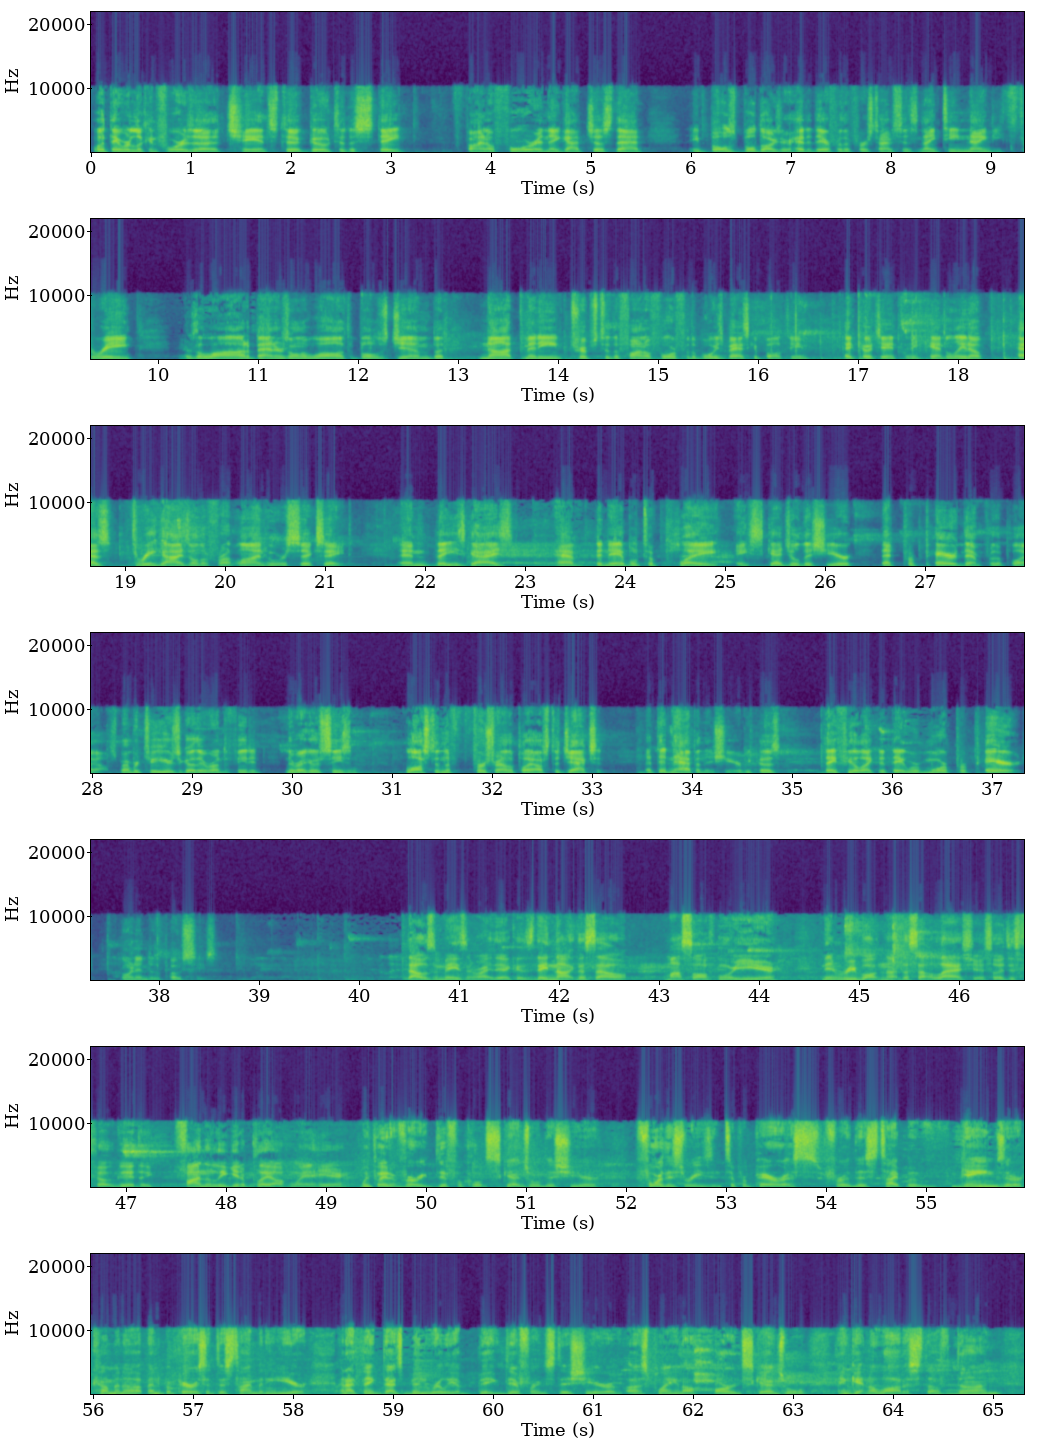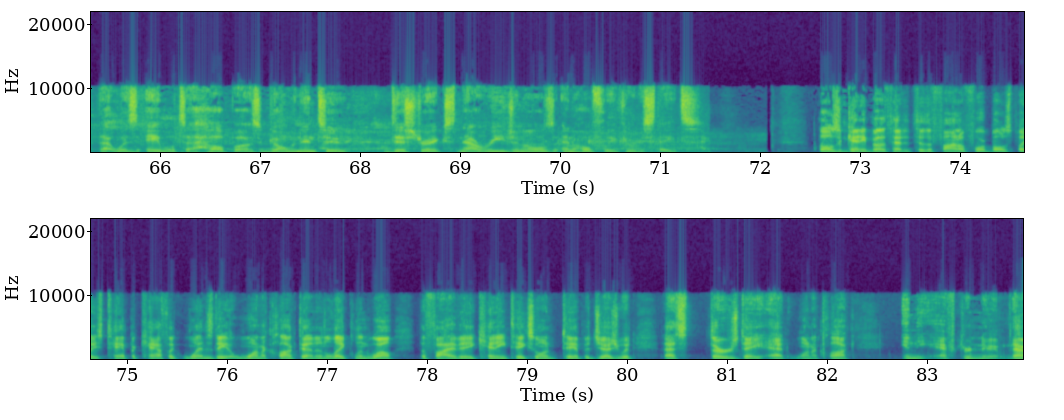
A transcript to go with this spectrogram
What they were looking for is a chance to go to the state Final Four, and they got just that. The Bolles Bulldogs are headed there for the first time since 1993. There's a lot of banners on the wall at the Bolles gym, but not many trips to the Final Four for the boys basketball team. Head coach Anthony Candolino has three guys on the front line who are 6'8. And these guys have been able to play a schedule this year that prepared them for the playoffs. Remember two years ago they were undefeated in the regular season? Lost in the first round of the playoffs to Jackson. That didn't happen this year because they feel like that they were more prepared going into the postseason. That was amazing right there because they knocked us out my sophomore year. Then Ribault knocked us out last year, so it just felt good to finally get a playoff win here. We played a very difficult schedule this year for this reason, to prepare us for this type of games that are coming up and to prepare us at this time of the year. And I think that's been really a big difference this year of us playing a hard schedule and getting a lot of stuff done that was able to help us going into districts, now regionals, and hopefully through the states. Bolles and Kenny both headed to the Final Four. Bolles plays Tampa Catholic Wednesday at 1 o'clock down in Lakeland, while the 5A Kenny takes on Tampa Jesuit. That's Thursday at 1 o'clock in the afternoon. Now,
